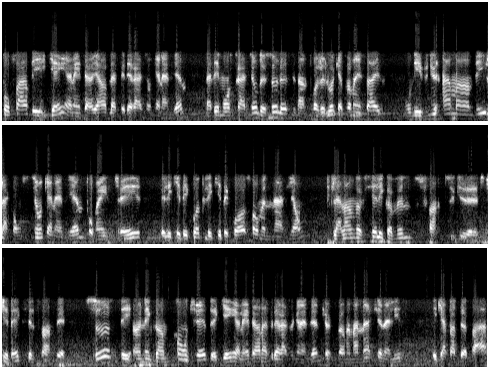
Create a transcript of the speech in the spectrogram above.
pour faire des gains à l'intérieur de la Fédération canadienne. La démonstration de ça, c'est dans le projet de loi 96. On est venu amender la Constitution canadienne pour inscrire que les Québécois et les Québécoises forment une nation la langue officielle et commune du, euh, du, Québec, c'est le français. Ça, c'est un exemple concret de gain à l'intérieur de la Fédération canadienne qu'un gouvernement nationaliste est capable de faire.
